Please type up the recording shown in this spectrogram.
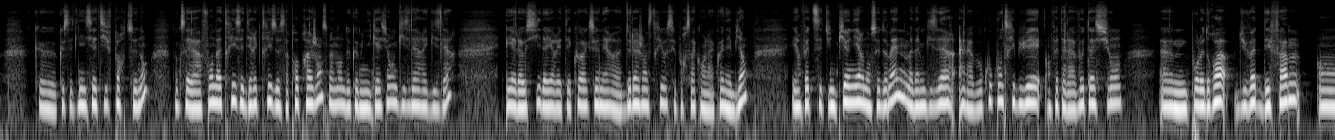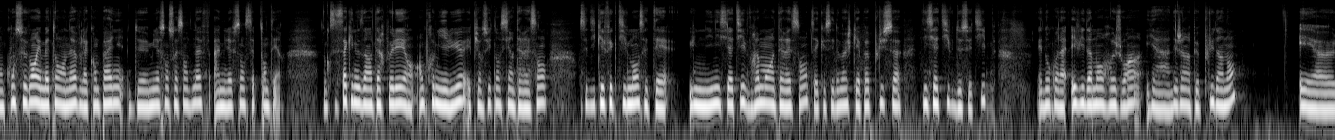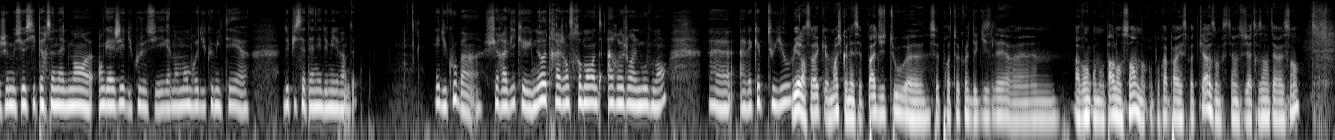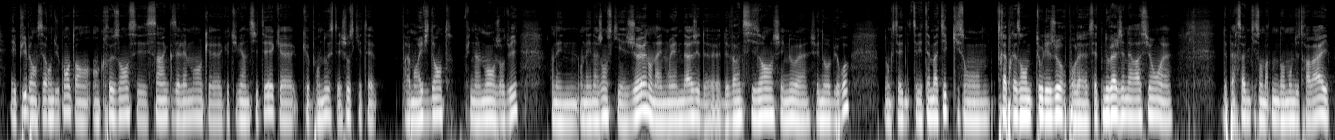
que, que, cette initiative porte ce nom. Donc, c'est la fondatrice et directrice de sa propre agence maintenant de communication, Gisler et Gisler. Et elle a aussi d'ailleurs été co-actionnaire de l'agence Trio, c'est pour ça qu'on la connaît bien. Et en fait, c'est une pionnière dans ce domaine. Madame Gisler, elle a beaucoup contribué en fait à la votation euh, pour le droit du vote des femmes en concevant et mettant en œuvre la campagne de 1969 à 1971. Donc c'est ça qui nous a interpellés en, premier lieu. Et puis ensuite, aussi intéressant, on s'est dit qu'effectivement, c'était une initiative vraiment intéressante et que c'est dommage qu'il n'y ait pas plus euh, d'initiatives de ce type. Et donc on a évidemment rejoint il y a déjà un peu plus d'un an. Et euh, je me suis aussi personnellement euh, engagée, du coup je suis également membre du comité euh, depuis cette année 2022. Et du coup, ben, je suis ravie qu'une autre agence romande a rejoint le mouvement avec Up to You. Oui, alors c'est vrai que moi je connaissais pas du tout ce protocole de Gisler avant qu'on en parle ensemble, donc on peut préparer ce podcast, donc c'était un sujet très intéressant. Et puis ben, on s'est rendu compte en, creusant ces cinq éléments que, que tu viens de citer que, que pour nous c'était des choses qui étaient vraiment évidentes finalement aujourd'hui. On, on est une agence qui est jeune, on a une moyenne d'âge de, de 26 ans chez nous, euh, chez nous au bureau. Donc c'est des thématiques qui sont très présentes tous les jours pour cette nouvelle génération euh, de personnes qui sont maintenant dans le monde du travail.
